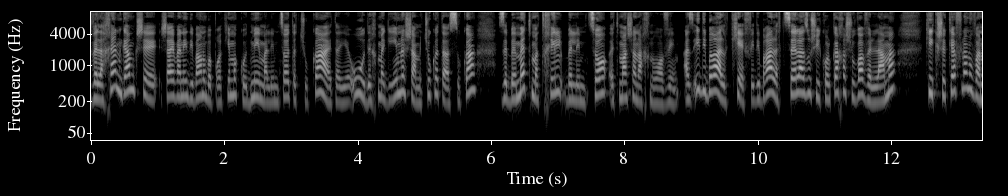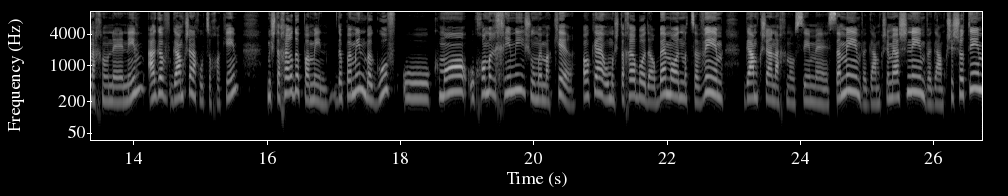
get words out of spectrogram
ולכן גם כששי ואני דיברנו בפרקים הקודמים על למצוא את התשוקה, את הייעוד, איך מגיעים לשם, את שוק התעסוקה, זה באמת מתחיל בלמצוא את מה שאנחנו אוהבים. אז היא דיברה על כיף, היא דיברה על הצלע הזו שהיא כל כך חשובה, ולמה? כי כשכיף לנו ואנחנו נהנים, אגב, גם כשאנחנו צוחקים, משתחרר דופמין. דופמין בגוף הוא כמו, הוא חומר כימי שהוא ממכר, אוקיי? הוא משתחרר בעוד הרבה מאוד מצבים, גם כשאנחנו עושים uh, סמים, וגם כשמעשנים, וגם כששותים,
